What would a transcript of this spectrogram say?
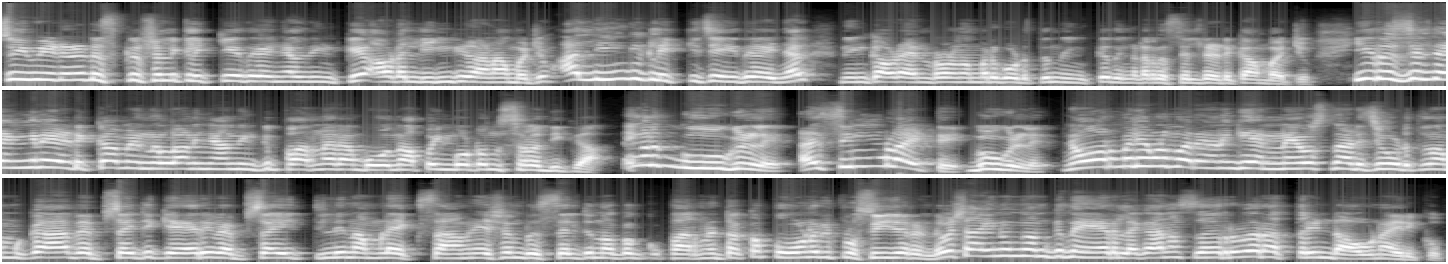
സോ ഈ വീഡിയോയുടെ ഡിസ്ക്രിപ്ഷനിൽ ക്ലിക്ക് ചെയ്ത് കഴിഞ്ഞാൽ നിങ്ങൾക്ക് അവിടെ ലിങ്ക് കാണാൻ പറ്റും. ആ ലിങ്ക് ക്ലിക്ക് ചെയ്ത് കഴിഞ്ഞാൽ നിങ്ങൾക്ക് അവിടെ എൻറോൾ നമ്പർ കൊടുത്ത് നിങ്ങൾക്ക് നിങ്ങളുടെ റിസൾട്ട് എടുക്കാൻ പറ്റും. ഈ റിസൾട്ട് എങ്ങനെ എടുക്കാം എന്നുള്ളതാണ് ഞാൻ നിങ്ങൾക്ക് പറഞ്ഞുതരാൻ പോകുന്നത്. അപ്പൊ ഇങ്ങോട്ടൊന്ന് ശ്രദ്ധിക്കുക. നിങ്ങൾ ഗൂഗിളിൽ അത് സിമ്പിൾ ആയിട്ട് ഗൂഗിളിൽ നോർമലി നമ്മൾ പറയുകയാണെങ്കിൽ എൻ ഒസ് അടിച്ചു കൊടുത്ത് നമുക്ക് ആ വെബ്സൈറ്റ് കയറി വെബ്സൈറ്റിൽ നമ്മൾ എക്സാമിനേഷൻ റിസൾട്ട് എന്നൊക്കെ പറഞ്ഞിട്ടൊക്കെ പോകുന്ന ഒരു പ്രൊസീജിയർ ഉണ്ട്. പക്ഷെ അതിനൊന്നും നമുക്ക് നേരില്ല കാരണം സെർവർ അത്രയും ഡൗൺ ആയിരിക്കും.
